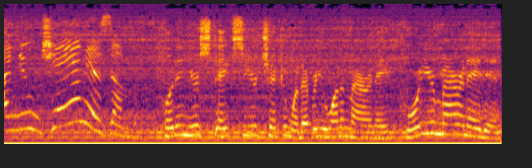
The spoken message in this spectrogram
a new Janism. Put in your steaks or your chicken, whatever you want to marinate. Pour your marinade in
